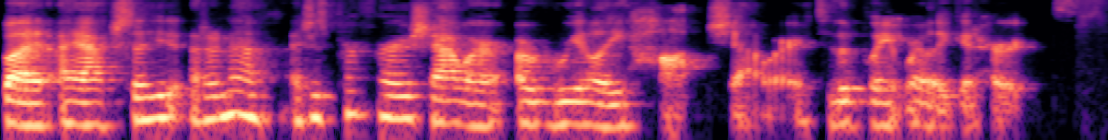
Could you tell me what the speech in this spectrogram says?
but I actually I don't know. I just prefer a shower, a really hot shower, to the point where like it hurts.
